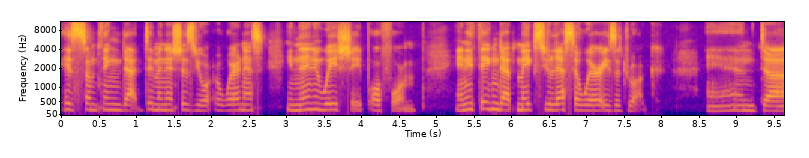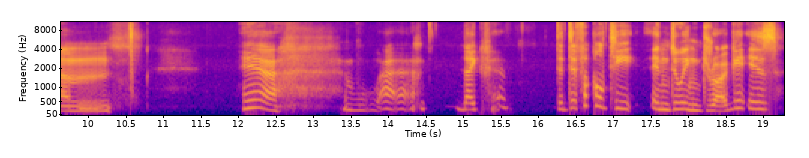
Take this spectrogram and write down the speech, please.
is something that diminishes your awareness in any way, shape, or form. Anything that makes you less aware is a drug. And um, yeah, uh, like the difficulty in doing drug is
